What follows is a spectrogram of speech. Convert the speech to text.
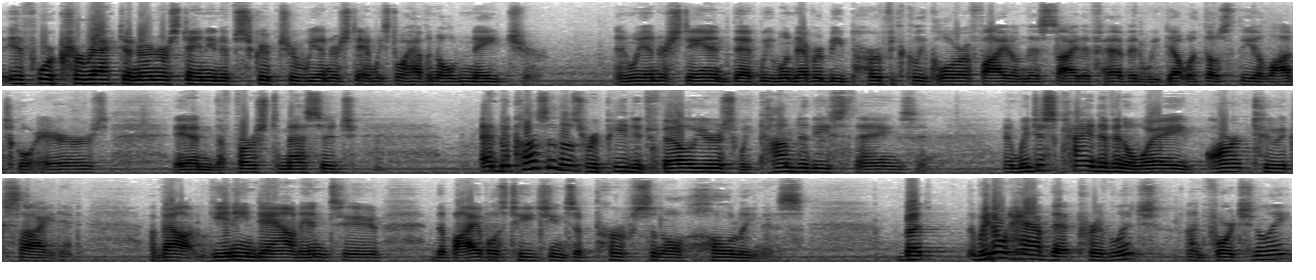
if we're correct in our understanding of Scripture, we understand we still have an old nature. And we understand that we will never be perfectly glorified on this side of heaven. We dealt with those theological errors in the first message. And because of those repeated failures, we come to these things and and we just kind of, in a way, aren't too excited about getting down into the Bible's teachings of personal holiness. But we don't have that privilege, unfortunately,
